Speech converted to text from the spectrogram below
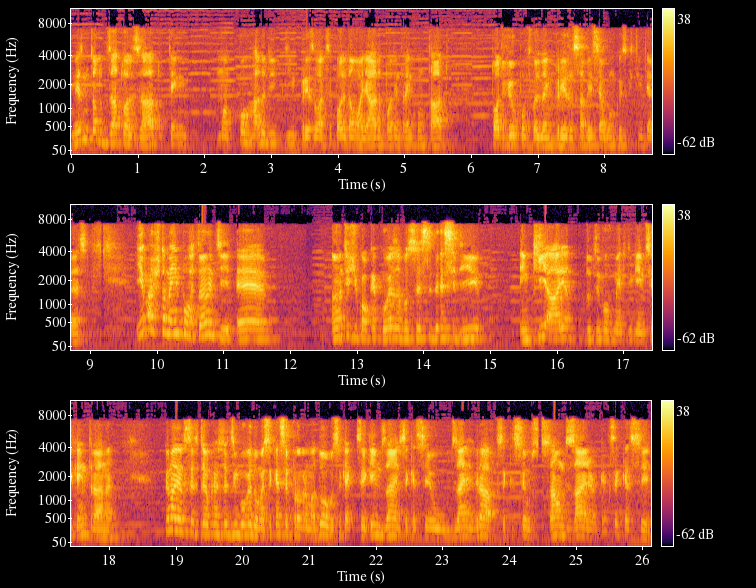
Mesmo estando desatualizado, tem uma porrada de, de empresa lá que você pode dar uma olhada, pode entrar em contato, pode ver o portfólio da empresa, saber se é alguma coisa que te interessa. E eu acho também importante, é, antes de qualquer coisa, você se decidir em que área do desenvolvimento de games você quer entrar, né? Porque não adianta você dizer eu quero ser desenvolvedor, mas você quer ser programador, você quer ser game designer, você quer ser o designer gráfico, você quer ser o sound designer, o que é que você quer ser?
